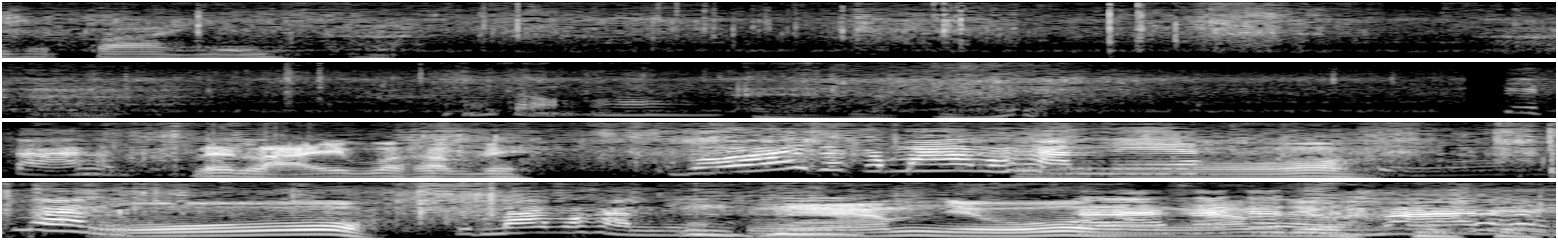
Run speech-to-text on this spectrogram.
นนี่ที่ปลาหินนี่ดอกนึงเออดอกนี้พี่ตาได้หลายบ่ครับดิบอยจะกระมาบ่หันนี่โอ้นั่นโอ้สิมาบ่หันนี่งามอยู่อ่าถ้างามกระอยู่โดดมาเลย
